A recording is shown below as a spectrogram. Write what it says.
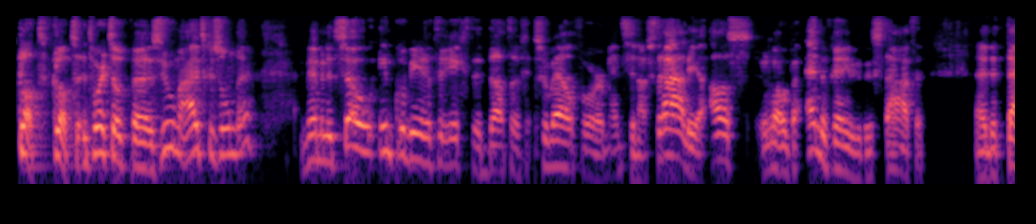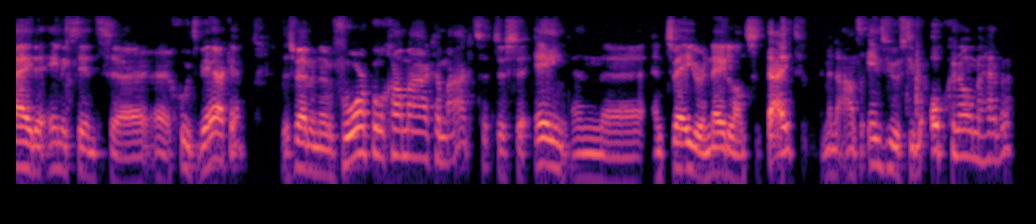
Klopt, klopt. Het wordt op Zoom uitgezonden. We hebben het zo in proberen te richten dat er zowel voor mensen in Australië als Europa en de Verenigde Staten de tijden enigszins uh, uh, goed werken. Dus we hebben een voorprogramma gemaakt tussen 1 en, en 2 uur Nederlandse tijd. Met een aantal interviews die we opgenomen hebben.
